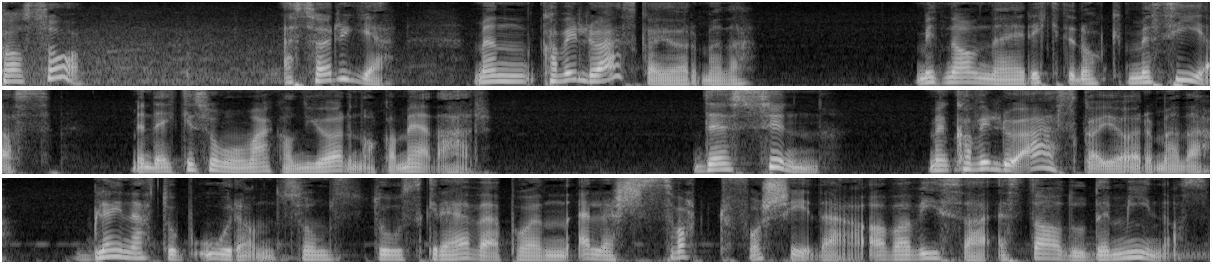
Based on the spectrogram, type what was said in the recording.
Hva så? Jeg sørger, men hva vil du jeg skal gjøre med det? Mitt navn er riktignok Messias, men det er ikke som om jeg kan gjøre noe med det her. Det er synd, men hva vil du jeg skal gjøre med det? ble nettopp ordene som sto skrevet på en ellers svart forside av avisa Estado de Minas,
